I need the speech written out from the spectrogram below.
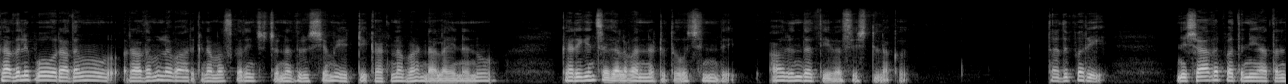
కదలిపో రథము రథముల వారికి నమస్కరించుచున్న దృశ్యం ఎట్టి కట్న బండలైనను కరిగించగలవన్నట్టు తోచింది అరుంధతి వశిష్ఠులకు. తదుపరి నిషాదపతిని అతని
